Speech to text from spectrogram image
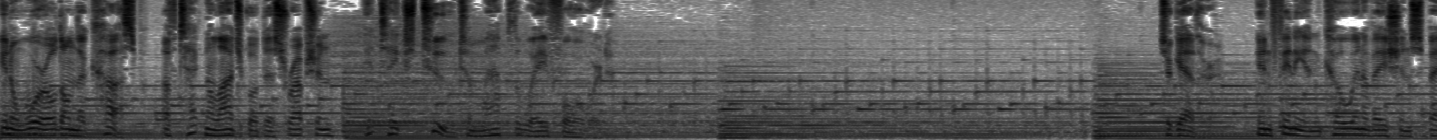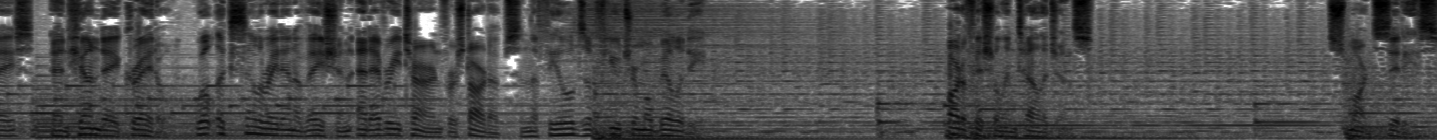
In a world on the cusp of technological disruption, it takes two to map the way forward. Together, Infineon Co-Innovation Space and Hyundai Cradle will accelerate innovation at every turn for startups in the fields of future mobility, artificial intelligence, smart cities,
